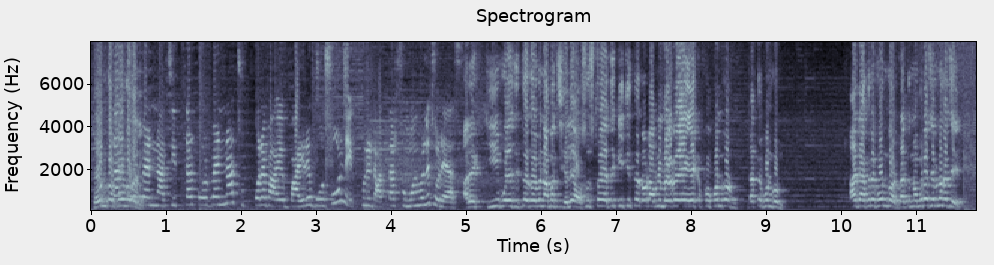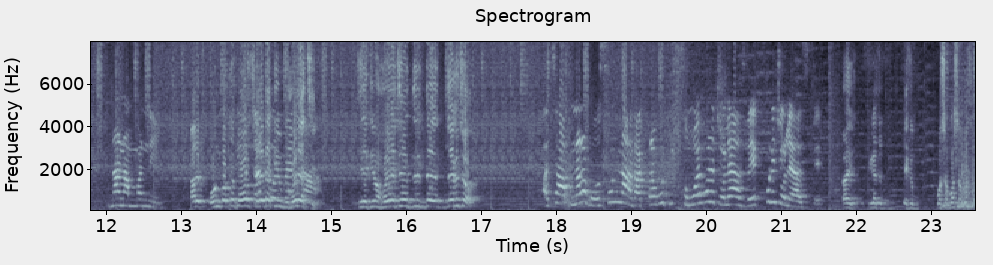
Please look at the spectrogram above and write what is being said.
ফোন কর ফোন করবেন না চিৎকার করবেন না চুপ করে বাইরে বসুন এক্ষুনি ডাক্তার সময় হলে চলে আসবে। আরে কি বলে চিন্তা করবেন? আমার ছেলে অসুস্থ হয়ে আছে কি চিন্তা করবেন? আপনি মেরে ফোন করুন ডাক্তার ফোন করুন। আর ডাক্তারে ফোন কর ডাক্তার নম্বর আছে আপনার কাছে? না নাম্বার নেই। আরে ফোন করতে বল ছেলেটা কি হয়ে যাচ্ছে? ঠিক আছে দে- দে- দেখেছ? আচ্ছা আপনারা বসুন না, ডাক্তারবাবু ঠিক সময় হলে চলে আসবে, এক্ষুনি চলে আসবে। ঠিক আছে বসা বসা বসা।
